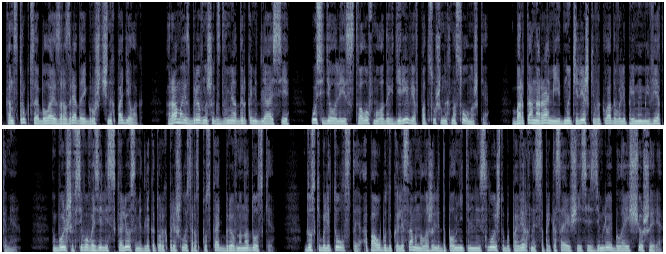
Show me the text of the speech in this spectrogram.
Конструкция была из разряда игрушечных поделок. Рама из бревнышек с двумя дырками для оси. Оси делали из стволов молодых деревьев, подсушенных на солнышке. Борта на раме и дно тележки выкладывали прямыми ветками. Больше всего возились с колесами, для которых пришлось распускать бревна на доске. Доски были толстые, а по ободу колеса мы наложили дополнительный слой, чтобы поверхность, соприкасающаяся с землей, была еще шире.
